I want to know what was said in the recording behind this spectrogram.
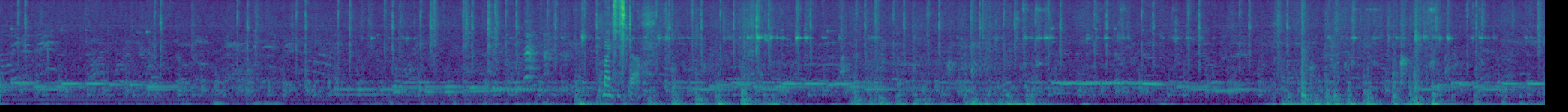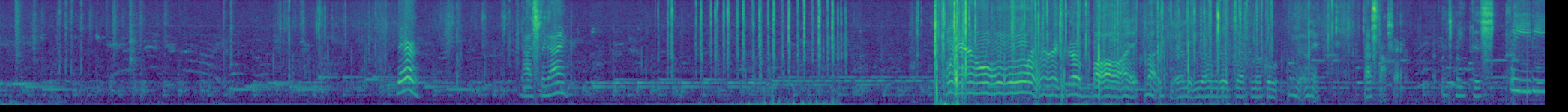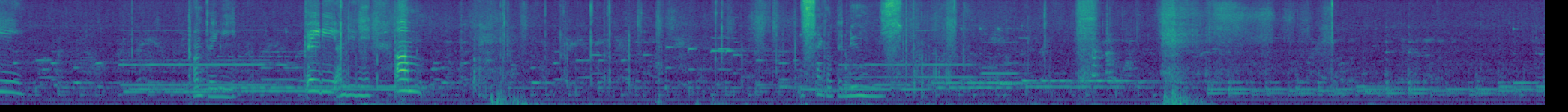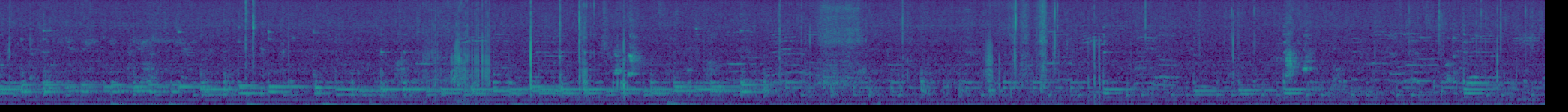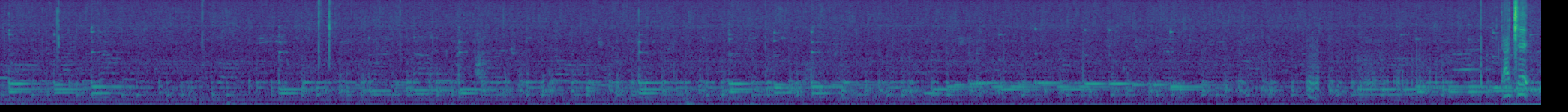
Bunch of stuff. There. That's the guy. Well, goodbye. Like, a technical. Okay, okay. That's not fair. Let's make this 3D. On 3D. 3D 3D. Um. Check out the news. That's it.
